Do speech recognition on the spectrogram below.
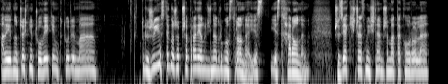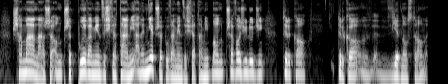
ale jednocześnie człowiekiem, który ma który żyje z tego, że przeprawia ludzi na drugą stronę, jest, jest Haronem. Przez jakiś czas myślałem, że ma taką rolę szamana, że on przepływa między światami, ale nie przepływa między światami, bo on przewozi ludzi tylko tylko w jedną stronę.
